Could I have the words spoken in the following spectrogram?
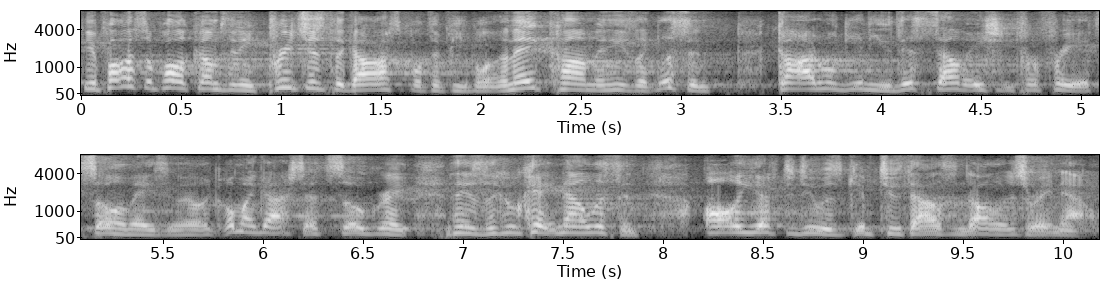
the Apostle Paul comes and he preaches the gospel to people and they come and he's like, listen, God will give you this salvation for free. It's so amazing. They're like, oh my gosh, that's so great. And he's like, okay, now listen, all you have to do is give $2,000 right now.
